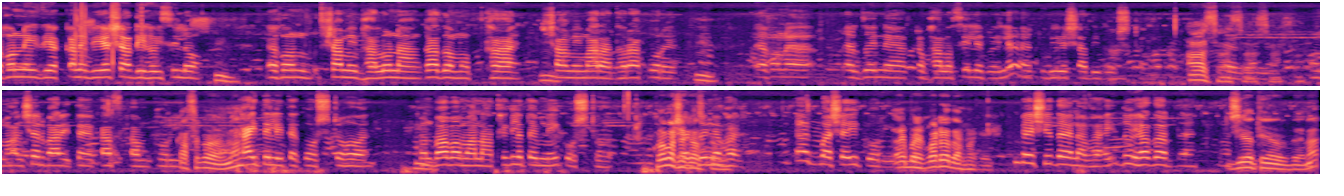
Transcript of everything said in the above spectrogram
এখন এই যে একখানে বিয়ে শাদি হয়েছিল এখন স্বামী ভালো না গাঁজা মদ খায় স্বামী মারা ধরা করে এখন এর জন্য একটা ভালো ছেলে পেলে একটু বিয়ে শাদি বসতাম আচ্ছা আচ্ছা আচ্ছা। মানুষের বাড়িতে কাজ কাম করি খাইতে লিতে কষ্ট হয়। এখন বাবা মা না থাকলে তেমনি কষ্ট হয়। এর জন্য ভাই এক বাসাই করি। একবার কটা দেয় আপনাকে? বেশি দেয় না ভাই দুই হাজার দেয়। জিরো তিন হাজার দেয় না?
